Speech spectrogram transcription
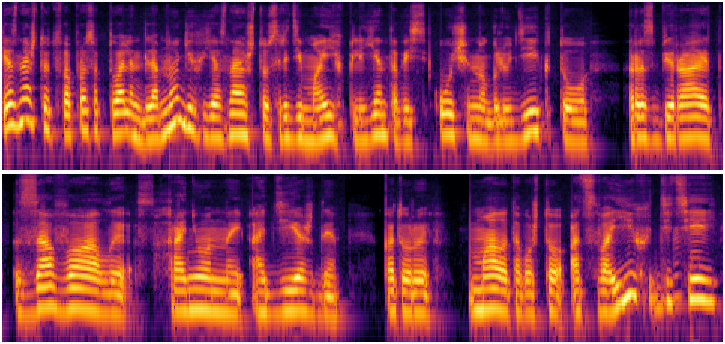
Я знаю, что этот вопрос актуален для многих. Я знаю, что среди моих клиентов есть очень много людей, кто разбирает завалы сохраненной одежды, которые мало того, что от своих детей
